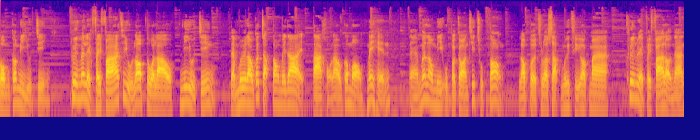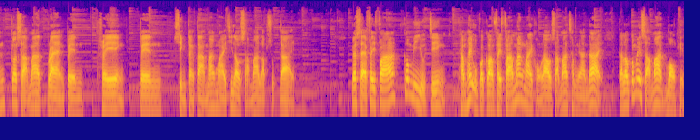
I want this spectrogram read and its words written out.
ลมก็มีอยู่จริงคลื่นแม่เหล็กไฟฟ้าที่อยู่รอบตัวเรามีอยู่จริง แต่มือเราก็จับต้องไม่ได้ ตาของเราก็มองไม่เห็น แต่เมื่อเรามีอุปกรณ์ที่ถูกต้อง เราเปิดโทรศัพท์มือถือออกมา คลื่นแม่เหล็กไฟฟ้าเหล่านั้นก็สามารถแปลงเป็นเพลง เป็นสิ่งต่างๆ มากมายที่เราสามารถรับสุขได้ กระแสไฟฟ้าก็มีอยู่จริงทำให้อุปกรณ์ไฟฟ้ามากมายของเราสามารถทำงานได้ แต่เราก็ไม่สามารถมองเห็น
